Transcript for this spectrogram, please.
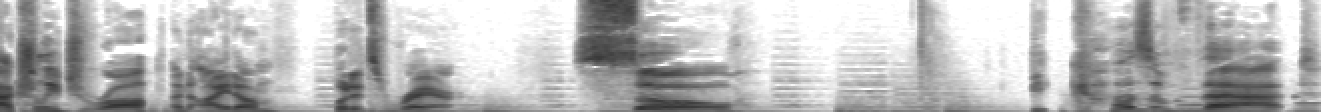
Actually drop an item, but it's rare. So, because of that,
